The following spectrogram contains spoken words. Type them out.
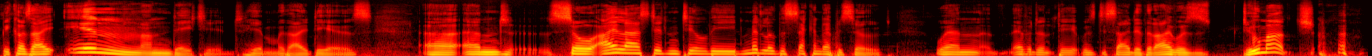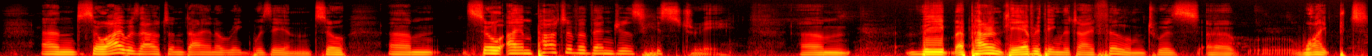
because I inundated him with ideas. Uh, and so I lasted until the middle of the second episode when evidently it was decided that I was too much. and so I was out and Diana Rigg was in. So, um, so I am part of Avengers history. Um, the apparently everything that I filmed was uh, wiped,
